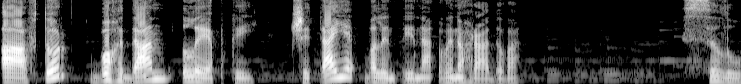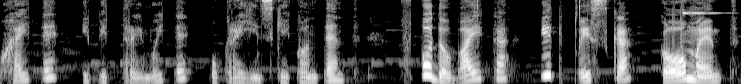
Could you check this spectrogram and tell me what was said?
Автор Богдан Лепкий. Читає Валентина Виноградова. Слухайте і підтримуйте український контент. Вподобайка, підписка, комент.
